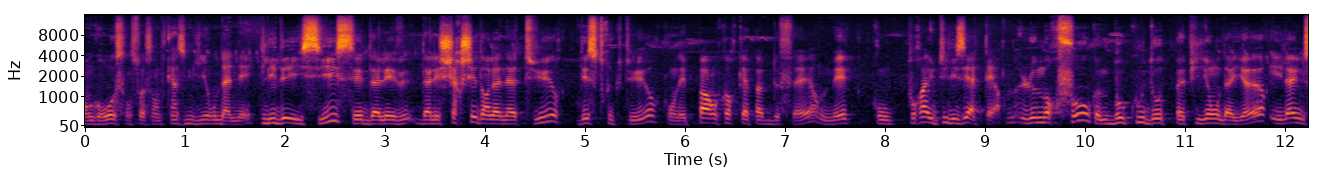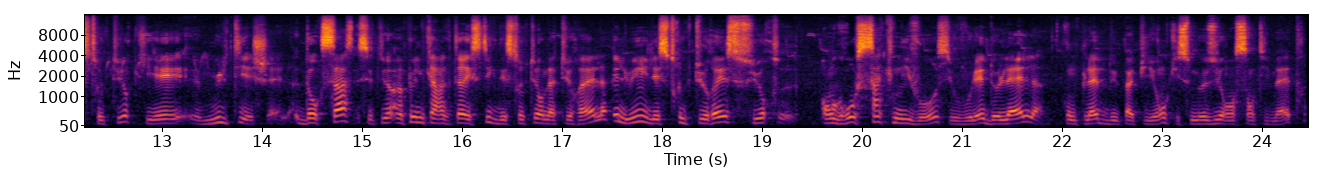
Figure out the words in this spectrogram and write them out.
en gros 175 millions d'années. L'idée ici, c'est d'aller chercher dans la nature des structures qu'on n'est pas encore capable de faire, mais qu'on pourra utiliser à terme. Le morpho, comme beaucoup d'autres papillons d'ailleurs, il a une structure qui est multi-échelle. Donc ça, c'est un peu une caractéristique des structures naturelles. Et lui, il est structuré sur en gros cinq niveaux, si vous voulez, de l'aile complète du papillon qui se mesure en centimètres.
